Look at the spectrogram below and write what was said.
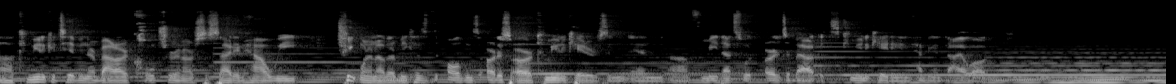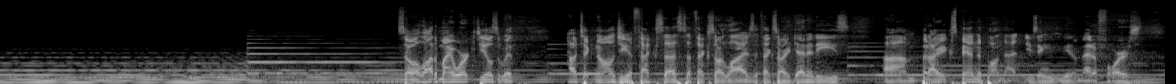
uh, communicative, and about our culture and our society and how we treat one another. Because all these artists are communicators, and, and uh, for me, that's what art is about. It's communicating and having a dialogue. So a lot of my work deals with how technology affects us, affects our lives, affects our identities. Um, but I expand upon that using you know, metaphors.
